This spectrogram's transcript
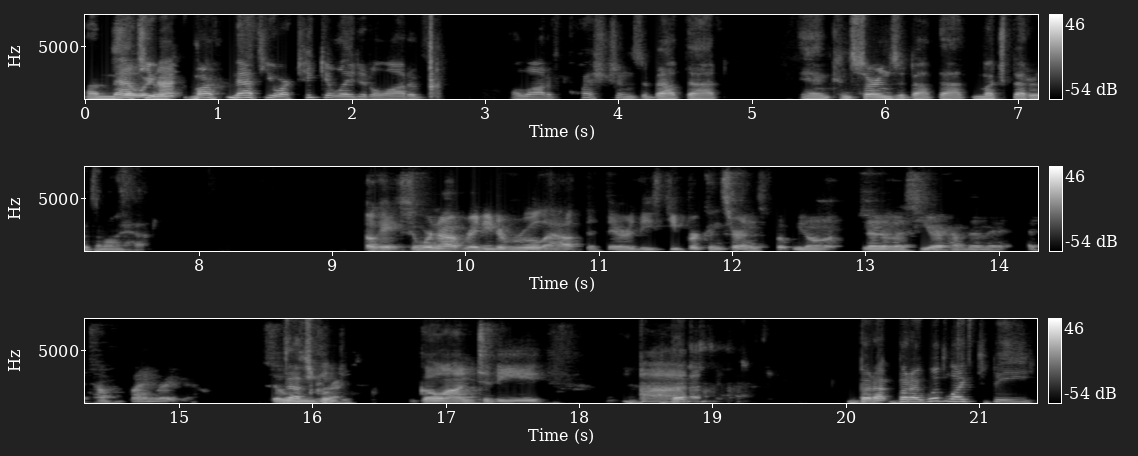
uh, Matthew not- Mar- Matthew articulated a lot of a lot of questions about that and concerns about that much better than I had. okay, so we're not ready to rule out that there are these deeper concerns, but we don't, none of us here have them at, at top of mind right now. So That's correct. just go on to the, uh, But but I- but I would like to be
